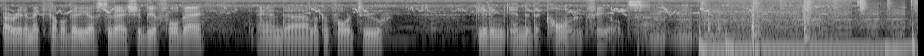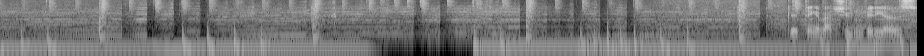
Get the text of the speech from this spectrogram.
About ready to make a couple videos today. Should be a full day, and uh, looking forward to getting into the cornfields. Good thing about shooting videos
